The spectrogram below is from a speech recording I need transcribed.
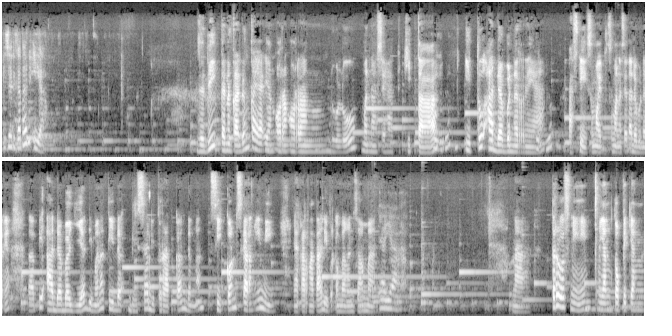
Bisa dikatakan iya. Jadi kadang-kadang kayak yang orang-orang dulu menasehati kita mm-hmm. itu ada benernya mm-hmm. pasti semua itu semua nasihat ada benernya tapi ada bagian di mana tidak bisa diterapkan dengan sikon sekarang ini ya karena tadi perkembangan zaman ya ya nah terus nih yang topik yang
